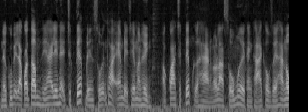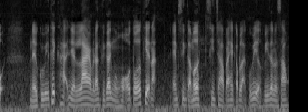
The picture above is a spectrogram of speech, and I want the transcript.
Nếu quý vị là quan tâm thì hãy liên hệ trực tiếp đến số điện thoại em để trên màn hình, hoặc qua trực tiếp cửa hàng đó là số 10 Thành Thái, Cầu Giấy, Hà Nội. Nếu quý vị thích, hãy nhấn like và đăng ký kênh ủng hộ ô tô Đức Thiện ạ. Em xin cảm ơn. Xin chào và hẹn gặp lại quý vị ở video lần sau.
